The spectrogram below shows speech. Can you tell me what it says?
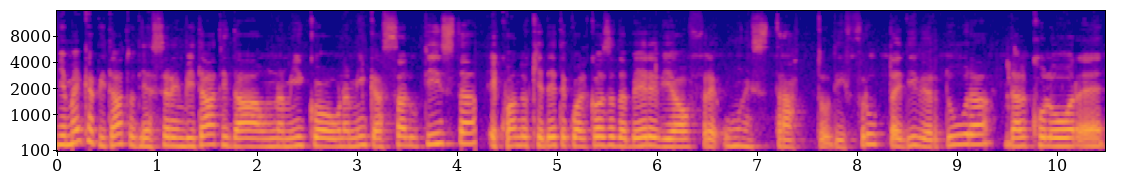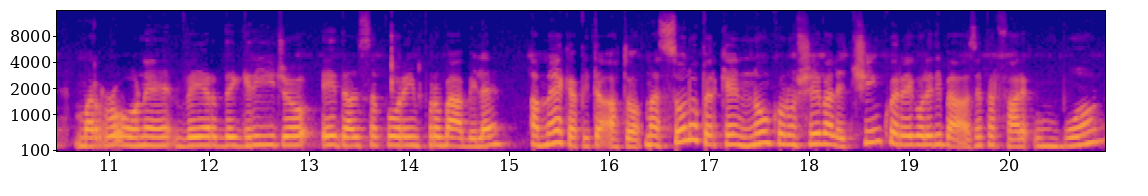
Mi è mai capitato di essere invitati da un amico o un'amica salutista e quando chiedete qualcosa da bere vi offre un estratto di frutta e di verdura dal colore marrone, verde, grigio e dal sapore improbabile? A me è capitato, ma solo perché non conosceva le 5 regole di base per fare un buon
